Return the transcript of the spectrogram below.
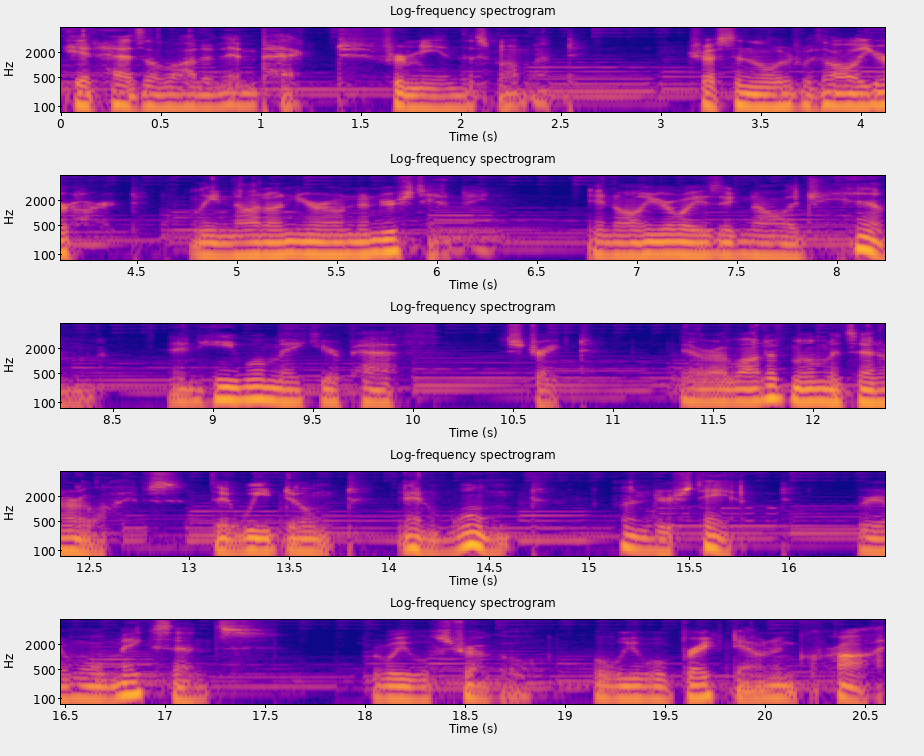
it has a lot of impact for me in this moment. Trust in the Lord with all your heart. Lean not on your own understanding. In all your ways, acknowledge Him, and He will make your path straight. There are a lot of moments in our lives that we don't and won't understand, where it won't make sense, where we will struggle, where we will break down and cry,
